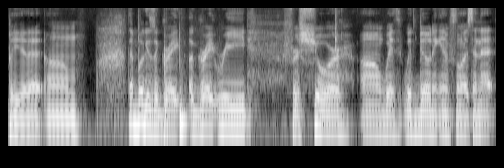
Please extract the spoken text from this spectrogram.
but yeah, that um, that book is a great a great read for sure. Um, with with building influence, and that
